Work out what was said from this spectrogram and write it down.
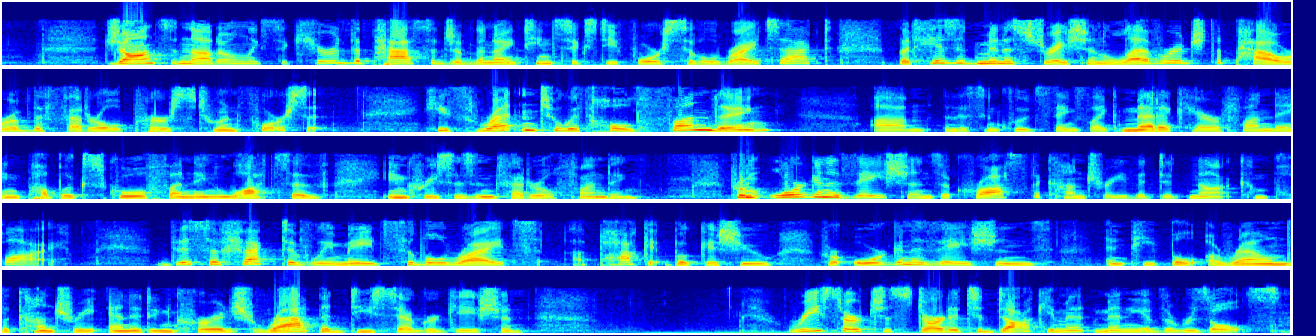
Johnson not only secured the passage of the 1964 Civil Rights Act, but his administration leveraged the power of the federal purse to enforce it. He threatened to withhold funding um, and this includes things like Medicare funding, public school funding, lots of increases in federal funding, from organizations across the country that did not comply. This effectively made civil rights a pocketbook issue for organizations and people around the country, and it encouraged rapid desegregation. Research has started to document many of the results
